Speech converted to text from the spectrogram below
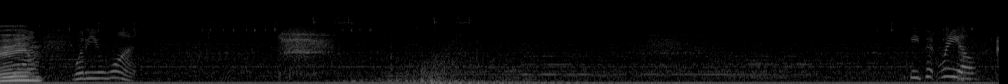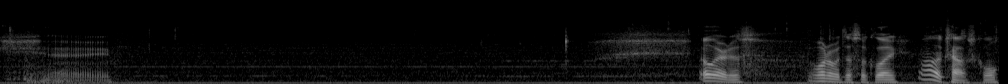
Okay. Yeah? What do you want? Keep it real. Okay. Oh, there it is. I wonder what this looks like. Oh, that kind of cool.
